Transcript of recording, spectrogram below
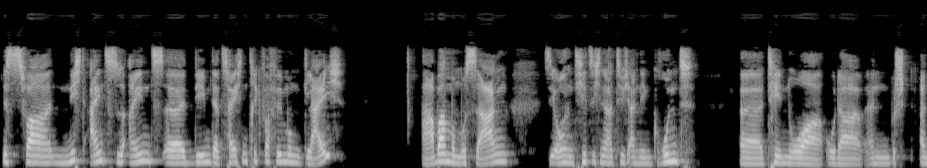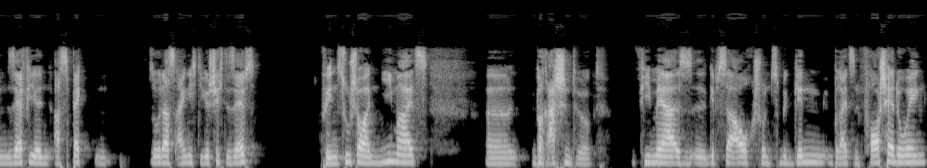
ist zwar nicht eins zu eins äh, dem der Zeichentrickverfilmung gleich, aber man muss sagen, sie orientiert sich natürlich an den Grundtenor äh, oder an, an sehr vielen Aspekten, so dass eigentlich die Geschichte selbst für den Zuschauer niemals äh, überraschend wirkt. Vielmehr äh, gibt es da auch schon zu Beginn bereits ein Foreshadowing,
